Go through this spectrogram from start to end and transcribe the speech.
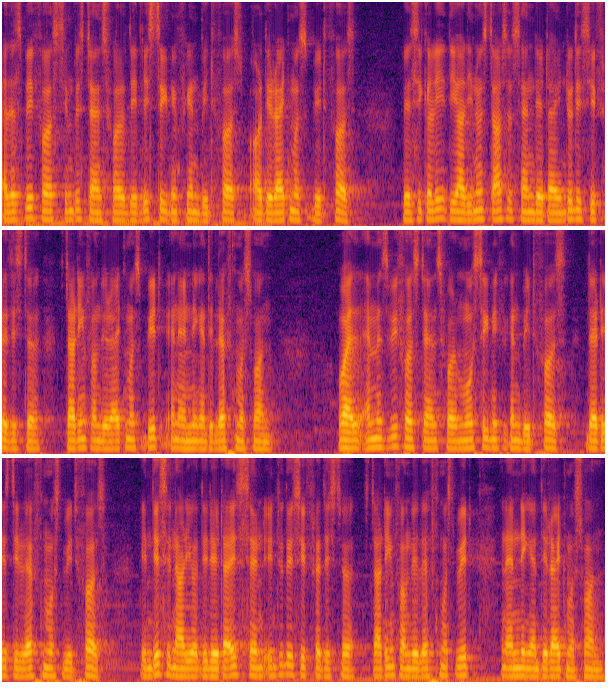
LSB first simply stands for the least significant bit first or the rightmost bit first. Basically, the Arduino starts to send data into the shift register starting from the rightmost bit and ending at the leftmost one. While MSB first stands for most significant bit first, that is the leftmost bit first. In this scenario, the data is sent into the shift register starting from the leftmost bit and ending at the rightmost one.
